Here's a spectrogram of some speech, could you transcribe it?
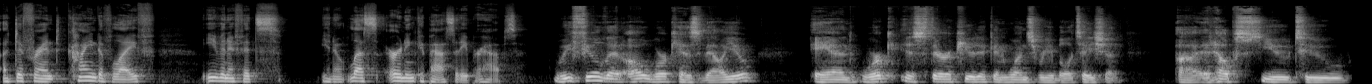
a different kind of life, even if it's you know less earning capacity, perhaps? We feel that all work has value, and work is therapeutic in one's rehabilitation. Uh, it helps you to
